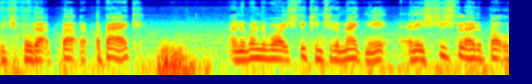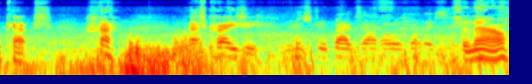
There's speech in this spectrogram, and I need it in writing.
we just pulled out a ba- a bag, and I wonder why it's sticking to the magnet, and it's just a load of bottle caps. That's crazy. Mystery bags aren't always what they seem. So now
